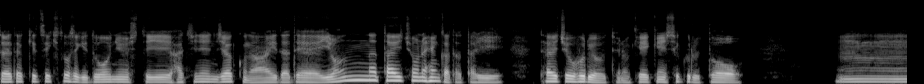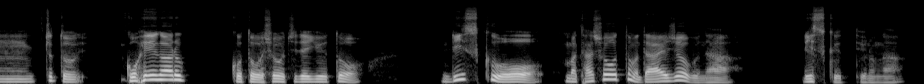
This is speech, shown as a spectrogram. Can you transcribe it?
在宅血液透析導入して8年弱の間で、いろんな体調の変化だったり、体調不良っていうのを経験してくると、うーん、ちょっと語弊があることを承知で言うと、リスクを、まあ多少っても大丈夫なリスクっていうのが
